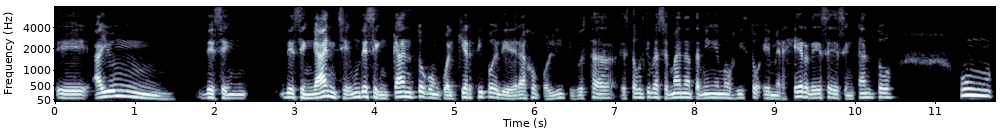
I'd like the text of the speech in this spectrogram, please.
eh, hay un desenganche, un desencanto con cualquier tipo de liderazgo político. Esta, esta última semana también hemos visto emerger de ese desencanto un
